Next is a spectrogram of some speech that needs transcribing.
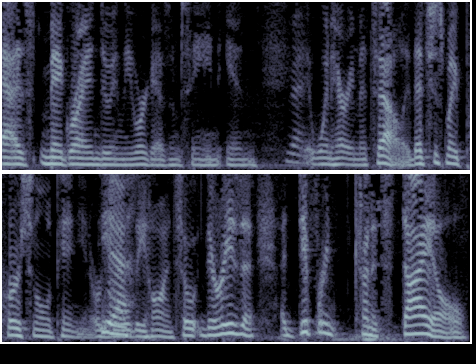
as Meg Ryan doing the orgasm scene in. Right. When Harry Met Sally, that's just my personal opinion, or Yeah. Goldie Hawn. So there is a, a different kind of style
